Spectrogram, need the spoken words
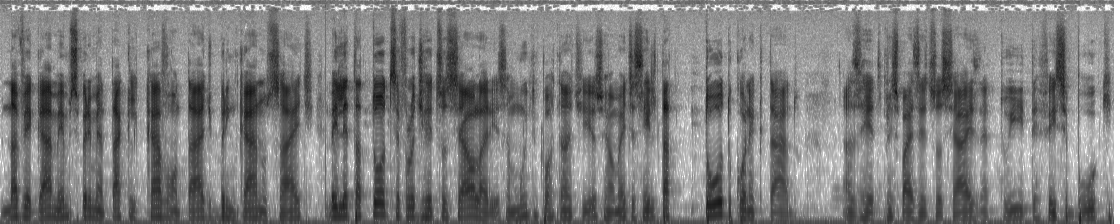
navegar mesmo, experimentar, clicar à vontade, brincar no site. Ele está todo, você falou de rede social, Larissa, muito importante isso, realmente. Assim, ele está todo conectado as redes, principais redes sociais, né? Twitter, Facebook.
